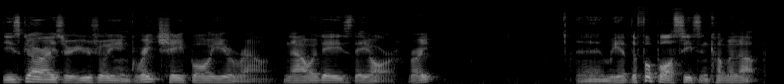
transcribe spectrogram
These guys are usually in great shape all year round. Nowadays, they are, right? And we have the football season coming up.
